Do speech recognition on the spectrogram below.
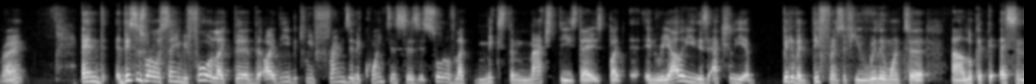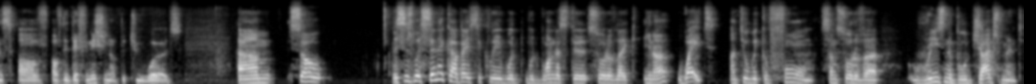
right? and this is what I was saying before, like the, the idea between friends and acquaintances is sort of like mixed and matched these days. But in reality, there's actually a bit of a difference if you really want to uh, look at the essence of, of the definition of the two words. Um, so this is where Seneca basically would, would want us to sort of like, you know, wait until we can form some sort of a reasonable judgment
